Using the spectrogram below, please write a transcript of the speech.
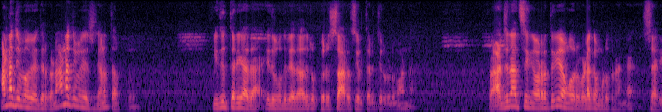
அண்ணா திமுக எதிர்க்கணும். அண்ணா திமுக எது செஞ்சாலும் தப்பு. இது தெரியாதா? இது வந்து ஏதாவது பெருசாக அரசியல் தெரிஞ்சிருக்கணுமான்னு ராஜ்நாத் சிங் வர்றதுக்கு அவங்க ஒரு விளக்கம் கொடுக்குறாங்க. சரி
